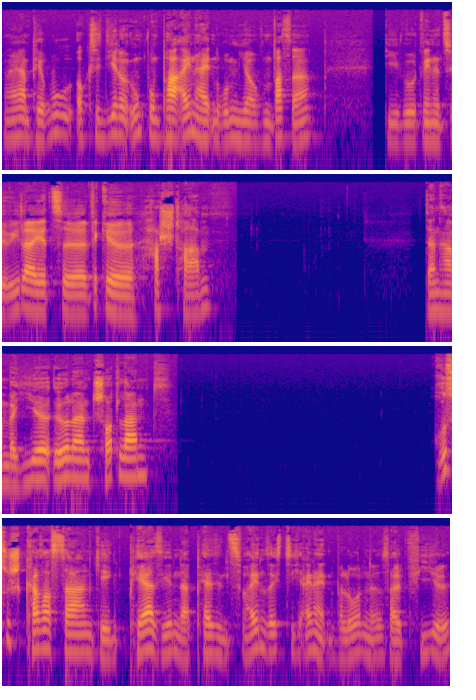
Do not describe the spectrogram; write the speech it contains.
Naja, Peru oxidieren irgendwo ein paar Einheiten rum hier auf dem Wasser. Die wird Venezuela jetzt äh, weggehascht haben. Dann haben wir hier Irland, Schottland, Russisch-Kasachstan gegen Persien. Da hat Persien 62 Einheiten verloren. Das ist halt viel.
